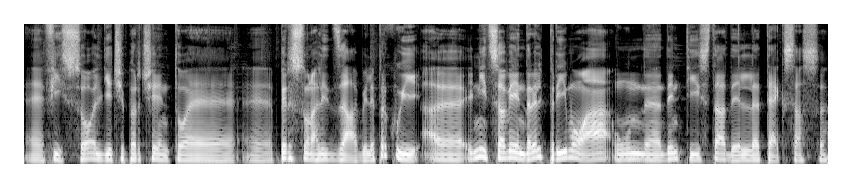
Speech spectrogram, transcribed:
è fisso, il 10% è, è personalizzabile, per cui eh, inizio a vendere il primo a un dentista del Texas.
